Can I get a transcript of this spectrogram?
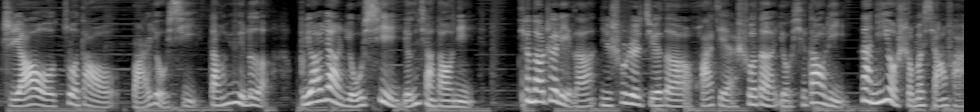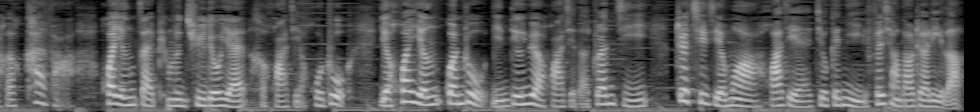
只要做到玩游戏当娱乐，不要让游戏影响到你。听到这里了，你是不是觉得华姐说的有些道理？那你有什么想法和看法？欢迎在评论区留言和华姐互助，也欢迎关注您订阅华姐的专辑。这期节目啊，华姐就跟你分享到这里了，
